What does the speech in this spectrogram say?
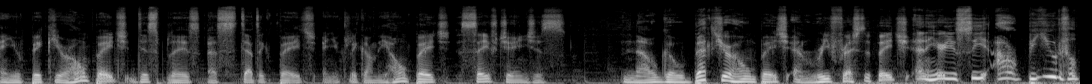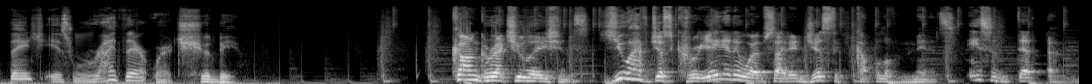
and you pick your homepage displays a static page and you click on the homepage save changes now go back to your homepage and refresh the page and here you see our beautiful page is right there where it should be Congratulations! You have just created a website in just a couple of minutes. Isn't that amazing?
